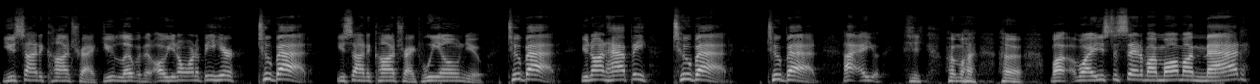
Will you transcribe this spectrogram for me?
You signed a contract, you live with it. Oh, you don't want to be here? Too bad. You signed a contract, we own you. Too bad. You're not happy? Too bad. Too bad. I, I, my, uh, my, I used to say to my mom, I'm mad.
